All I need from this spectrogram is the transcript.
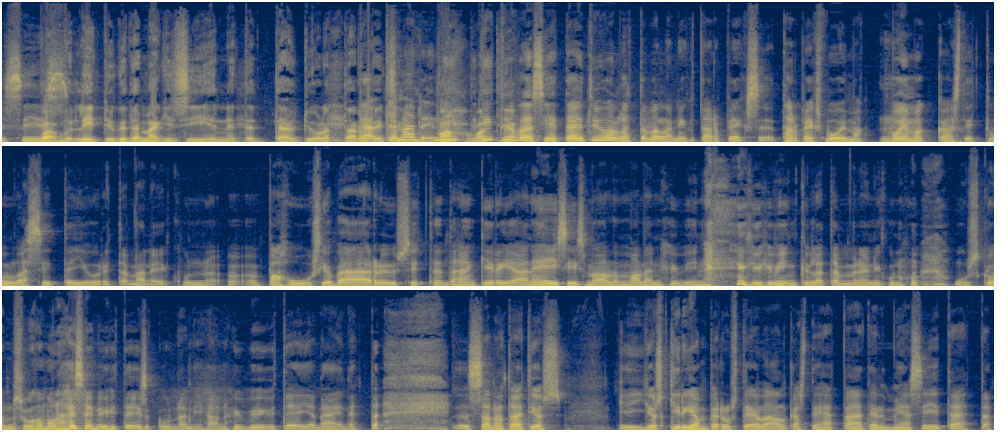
Siis... Va, liittyykö tämäkin siihen, että täytyy olla tarpeeksi Tämä, vahvat? Liittyy ja... siihen, täytyy olla tavallaan niin kuin tarpeeksi, tarpeeksi voima, voimakkaasti tulla sitten juuri tämä niin kuin pahuus ja vääryys sitten tähän kirjaan. Ei siis, mä olen, mä olen hyvin, hyvin kyllä tämmöinen niin kuin uskon suomalaisen yhteiskunnan ihan hyvyyteen ja näin. Että sanotaan, että jos, jos kirjan perusteella alkaisi tehdä päätelmiä siitä, että,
